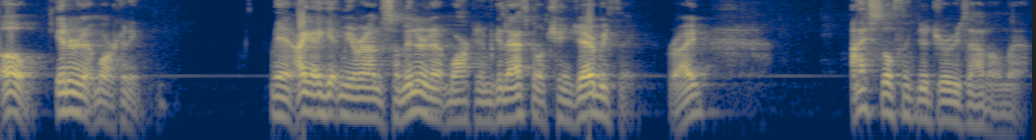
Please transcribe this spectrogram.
oh, internet marketing. Man, I got to get me around to some internet marketing because that's going to change everything, right? I still think the jury's out on that.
